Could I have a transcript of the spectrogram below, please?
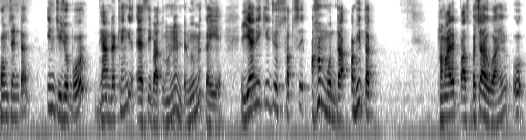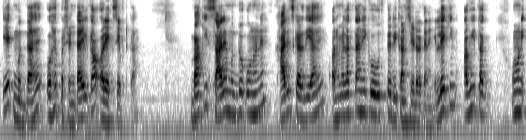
होम सेंटर इन चीज़ों को ध्यान रखेंगे, ऐसी बात उन्होंने इंटरव्यू में कही है। यानी कि जो सबसे अहम मुद्दा अभी तक हमारे पास बचा हुआ है, वो एक मुद्दा है, वो है परसेंटाइल का और एक शिफ्ट का। बाकी सारे मुद्दों को उन्होंने खारिज कर दिया है और हमें लगता नहीं कि वो उस पर रिकन्सिडर करेंगे। लेकिन अभी तक उन्होंने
